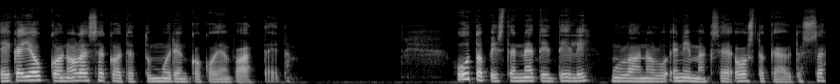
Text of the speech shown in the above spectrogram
eikä joukkoon ole sekoitettu muiden kokojen vaatteita. Huuto.netin tili mulla on ollut enimmäkseen ostokäytössä,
